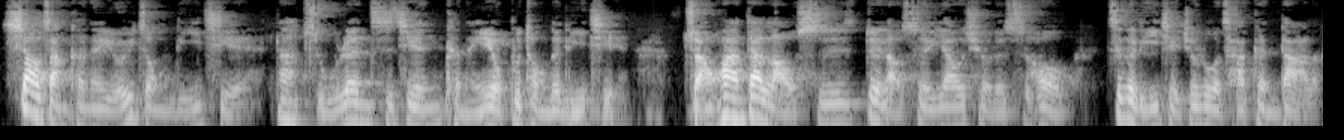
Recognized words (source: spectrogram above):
校长可能有一种理解，那主任之间可能也有不同的理解。转换到老师对老师的要求的时候，这个理解就落差更大了。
